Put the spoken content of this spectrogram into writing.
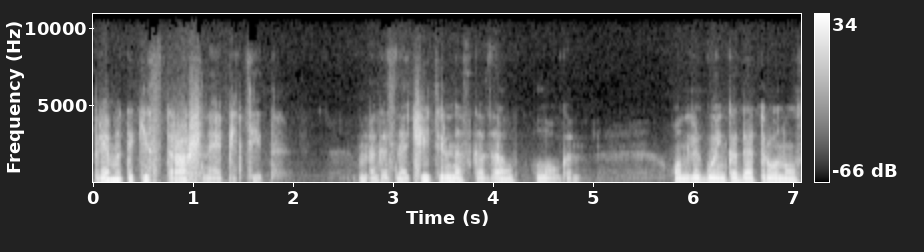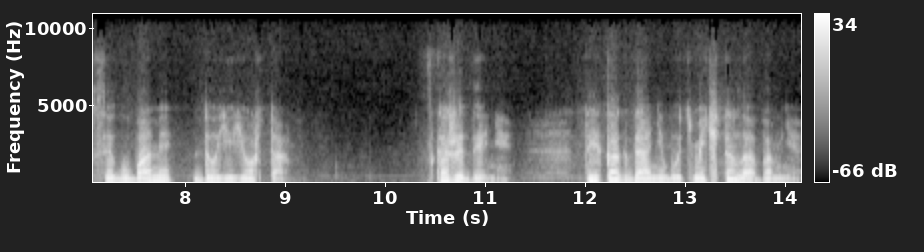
прямо-таки страшный аппетит, многозначительно сказал Логан. Он легонько дотронулся губами до ее рта. «Скажи, Дэнни, ты когда-нибудь мечтала обо мне?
